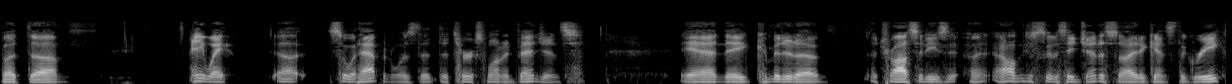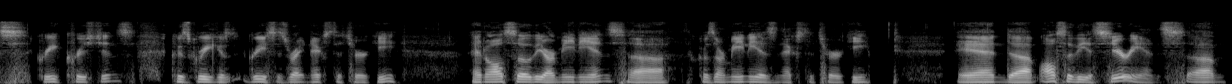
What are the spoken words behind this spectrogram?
but um, anyway, uh, so what happened was that the Turks wanted vengeance, and they committed a atrocities. Uh, I'm just going to say genocide against the Greeks, Greek Christians, because Greek is, Greece is right next to Turkey, and also the Armenians, uh, because Armenia is next to Turkey, and um, also the Assyrians. Um,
